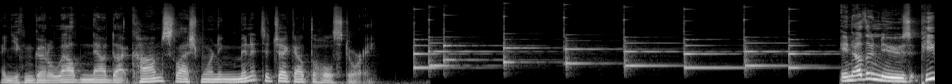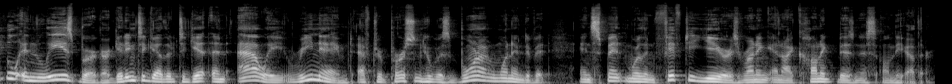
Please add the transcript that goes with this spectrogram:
and you can go to loudounnow.com slash morning minute to check out the whole story. In other news, people in Leesburg are getting together to get an alley renamed after a person who was born on one end of it and spent more than 50 years running an iconic business on the other.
